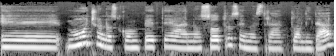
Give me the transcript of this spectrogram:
eh, mucho nos compete a nosotros en nuestra actualidad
